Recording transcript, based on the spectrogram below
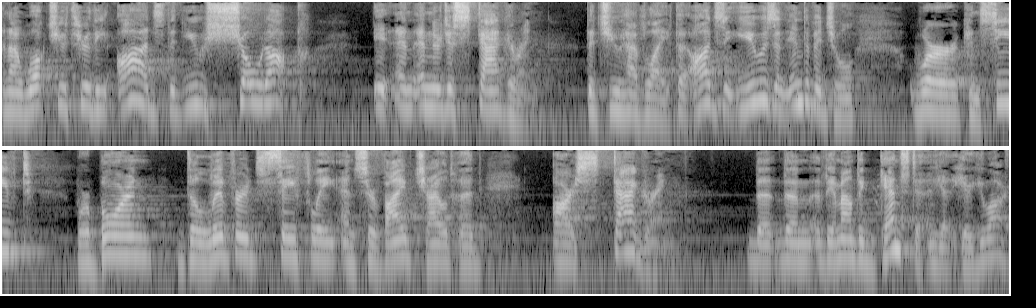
And I walked you through the odds that you showed up, and and they're just staggering that you have life. The odds that you as an individual were conceived, were born, delivered safely, and survived childhood are staggering. The the the amount against it, and yet here you are.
